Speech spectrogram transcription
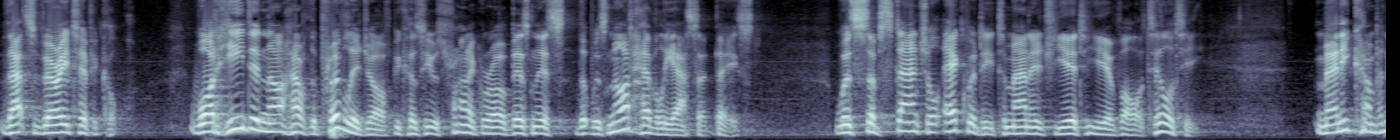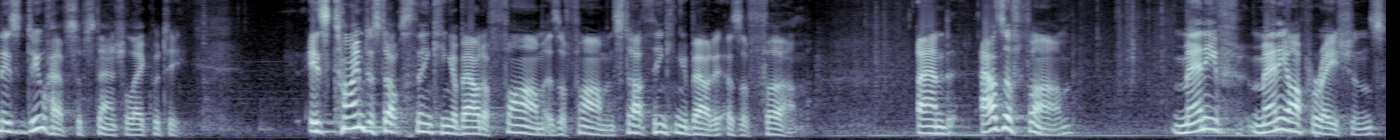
That's very typical. What he did not have the privilege of, because he was trying to grow a business that was not heavily asset based, was substantial equity to manage year to year volatility. Many companies do have substantial equity. It's time to stop thinking about a farm as a farm and start thinking about it as a firm. And as a firm, many, many operations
